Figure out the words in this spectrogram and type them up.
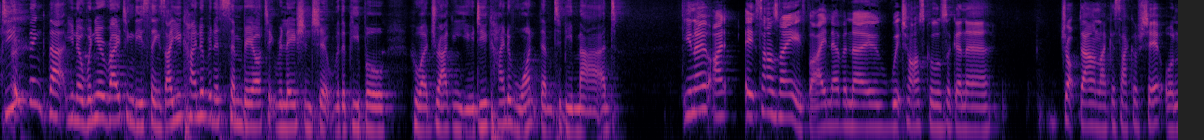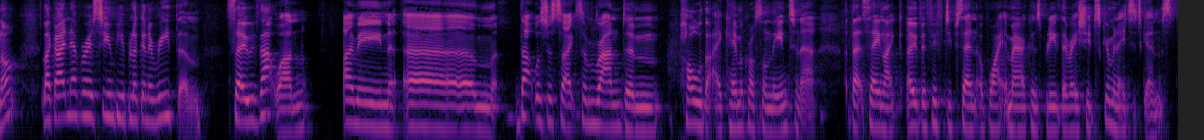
Do you think that, you know, when you're writing these things, are you kind of in a symbiotic relationship with the people who are dragging you? Do you kind of want them to be mad? You know, I it sounds naive, but I never know which articles are gonna drop down like a sack of shit or not. Like I never assume people are gonna read them. So with that one, I mean, um, that was just like some random poll that I came across on the internet that's saying like over 50% of white Americans believe they're racially discriminated against.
